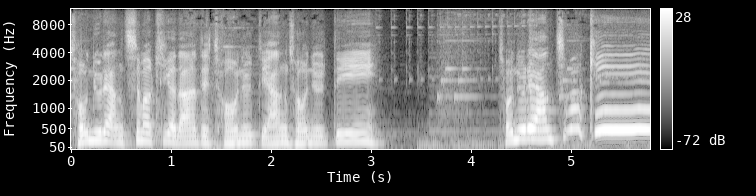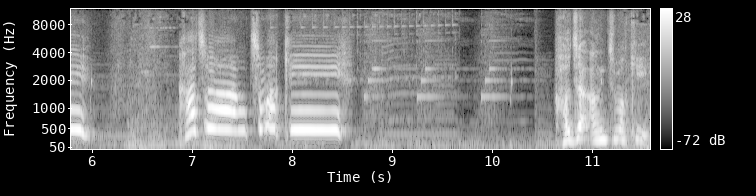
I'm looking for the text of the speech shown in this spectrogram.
전율의 앙츠마키가 나한테 전율띠, 앙전율띠. 전율의 앙츠마키! 가자, 앙츠마키! 가자, 앙츠마키!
